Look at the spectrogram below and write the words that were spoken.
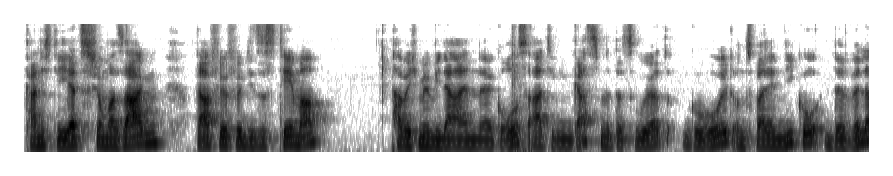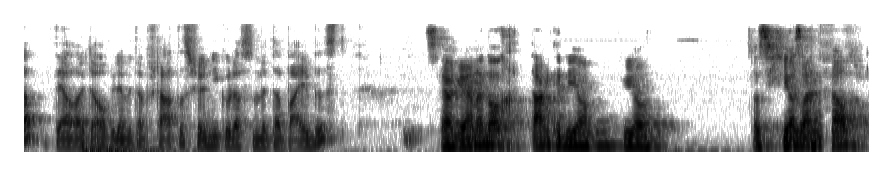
kann ich dir jetzt schon mal sagen. Dafür für dieses Thema habe ich mir wieder einen äh, großartigen Gast mit dazu geholt, und zwar den Nico de Villa, der heute auch wieder mit am Start ist. Schön, Nico, dass du mit dabei bist. Sehr gerne doch. Danke dir für, dass ich hier sein darf.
